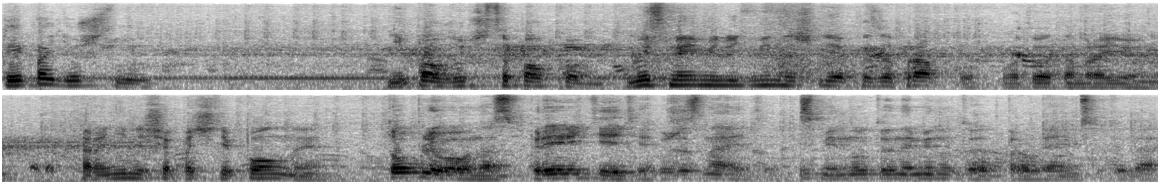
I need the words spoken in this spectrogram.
ты пойдешь с ним. Не получится, полковник. Мы с моими людьми нашли автозаправку вот в этом районе. Хранилище почти полное. Топливо у нас в приоритете, вы же знаете. С минуты на минуту отправляемся туда.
